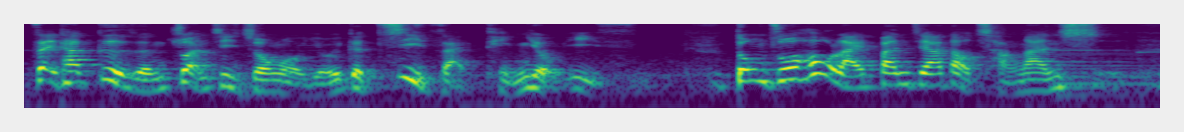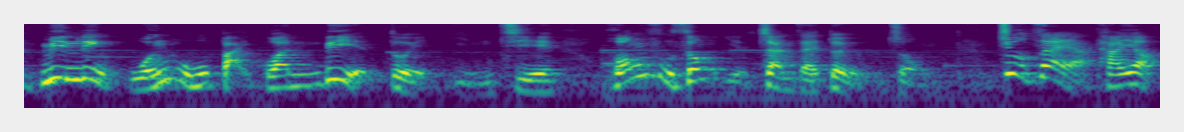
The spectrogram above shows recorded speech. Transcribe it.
在他个人传记中哦，有一个记载挺有意思。董卓后来搬家到长安时，命令文武百官列队迎接，黄甫松也站在队伍中。就在啊，他要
